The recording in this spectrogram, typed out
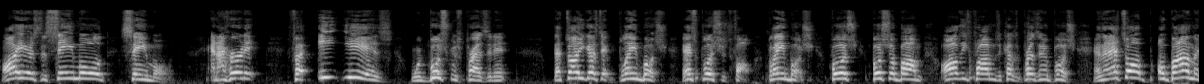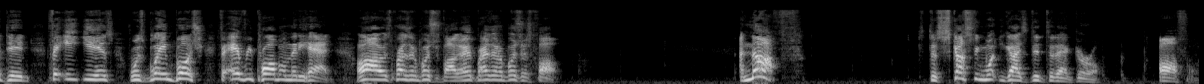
All I hear is the same old, same old. And I heard it for eight years when Bush was president. That's all you guys say. Blame Bush. It's Bush's fault. Blame Bush. Bush, Bush, Obama. All these problems because of President Bush. And that's all Obama did for eight years was blame Bush for every problem that he had. Oh, it was President Bush's fault. It was President Bush's fault. Enough. It's disgusting what you guys did to that girl. Awful.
